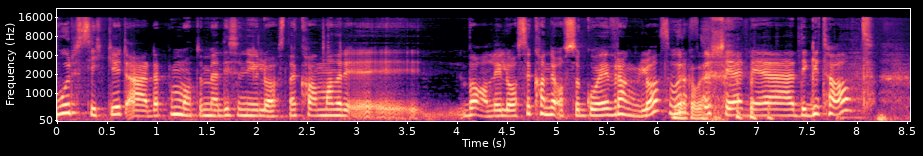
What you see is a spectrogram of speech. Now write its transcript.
hvor sikkert er det på en måte med disse nye låsene? Kan man eh, Vanlige låser kan jo også gå i vranglås. Hvor ofte skjer det digitalt?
